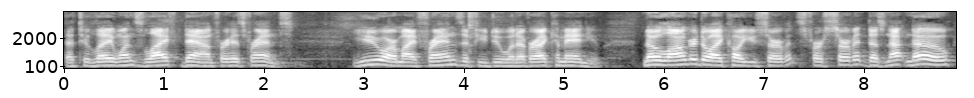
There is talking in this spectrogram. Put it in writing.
that to lay one's life down for his friends. You are my friends if you do whatever I command you. No longer do I call you servants, for servant does not know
